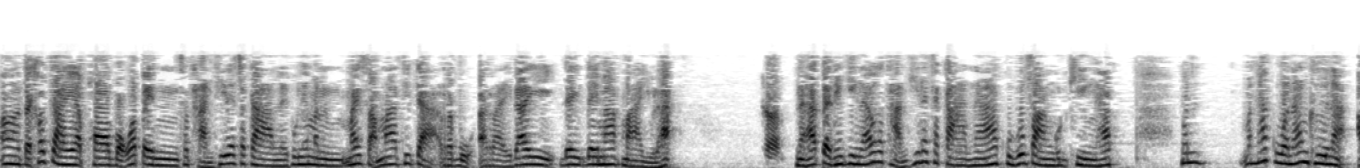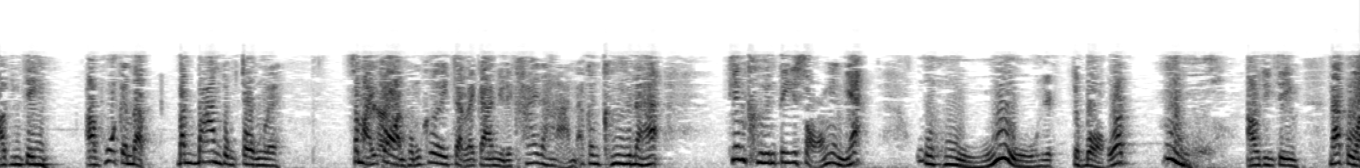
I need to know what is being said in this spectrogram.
เออแต่เข้าใจอะพอบอกว่าเป็นสถานที่ราชการอะไรพวกนี้มันไม่สามารถที่จะระบุอะไรได้ได้ได้มากมายอยู่แล้วครับนะฮะแต่จริงๆแล้วสถานที่ราชการนะ คุณผู้ฟังคุณคิงครับ มันมันน่ากลัวนะกลางคืนอะ เอาจริง ๆ เอาพูดกันแบบบ้านๆตรงๆเลย สมัยก่อนผมเคยจัดรายการอยู่ในค่ายทหารอะกลางคืนนะฮะเที่ยงคืนตีสองอย่างเงี้ย โอ้โหอยากจะบอกว่าอู้เอาจริง ๆ น่ากลัว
